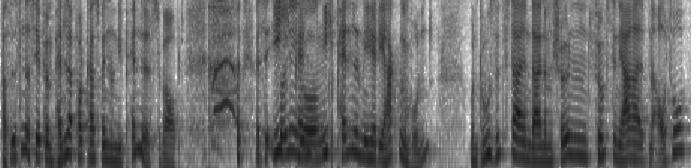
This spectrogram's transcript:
Was ist denn das hier für ein Pendler-Podcast, wenn du nie pendelst überhaupt? weißt du, ich, pen, ich pendel mir hier die Hacken wund und du sitzt da in deinem schönen 15 Jahre alten Auto.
